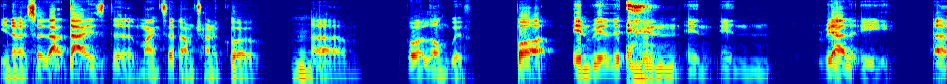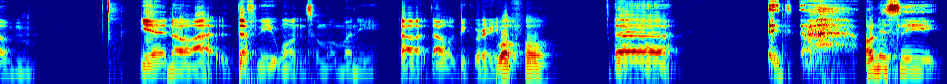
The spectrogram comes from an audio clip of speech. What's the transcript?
You know, so that that is the mindset I'm trying to go Mm. um, go along with. But in real in in in reality, um, yeah, no, I definitely want some more money. That that would be great. What for? Uh, it, honestly,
